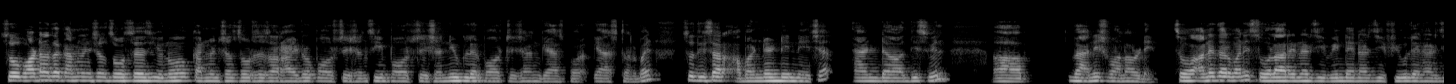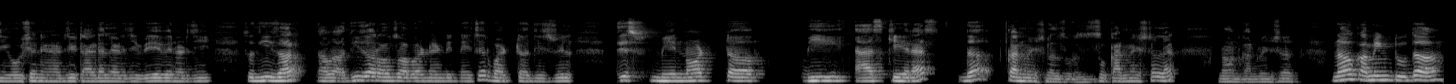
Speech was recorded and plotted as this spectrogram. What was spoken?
So, what are the conventional sources? You know, conventional sources are hydropower station, steam power station, nuclear power station, gas power, gas turbine. So, these are abundant in nature, and uh, this will uh, vanish one or day. So, another one is solar energy, wind energy, fuel energy, ocean energy, tidal energy, wave energy. So, these are uh, these are also abundant in nature, but uh, this will this may not uh, be as care as the conventional sources. So, conventional and non-conventional. Now, coming to the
